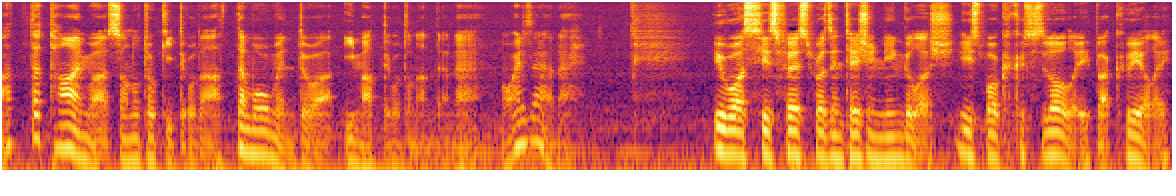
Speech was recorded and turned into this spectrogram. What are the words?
At the time はその時ってことだ。At the moment は今ってことなんだよね。終わりだよね。It was his first presentation in English. He spoke slowly but clearly.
